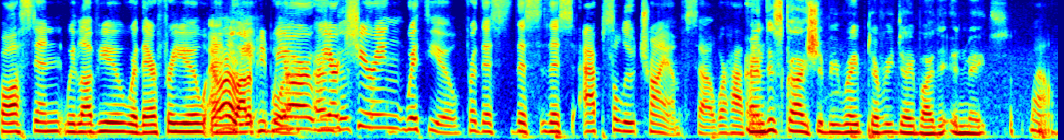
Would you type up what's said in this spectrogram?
Boston. We love you. We're there for you. There and are a lot we, of people We in- are we And are this- cheering with you for this this this absolute triumph. So we're happy. And this guy should be raped every day by the inmates. Wow.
